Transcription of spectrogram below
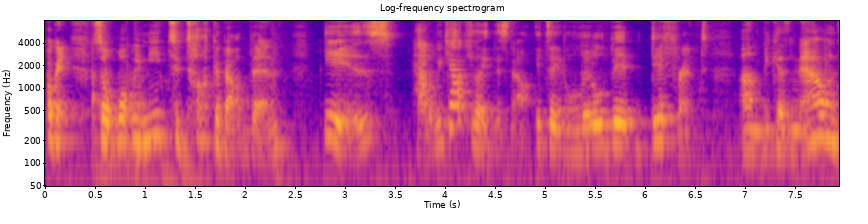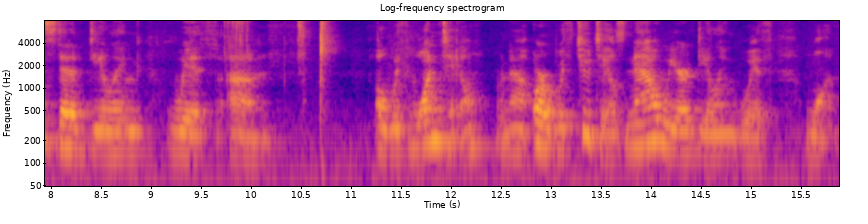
Okay, so what we need to talk about then is how do we calculate this now? It's a little bit different um, because now instead of dealing with um, oh with one tail or now or with two tails, now we are dealing with one.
